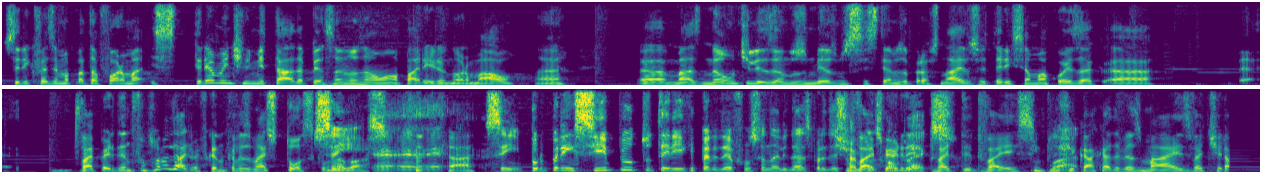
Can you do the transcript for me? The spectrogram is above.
Você teria que fazer uma plataforma extremamente limitada, pensando em usar um aparelho normal, né? Ah, mas não utilizando os mesmos sistemas operacionais, você teria que ser uma coisa. é, tu vai perdendo funcionalidade, vai ficando cada vez mais tosco o Sim, negócio. é- é- é- Tá? sim. Por princípio, tu teria que perder funcionalidades para deixar vai menos perder, complexo. vai, vai simplificar cada vez mais, vai tirar o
